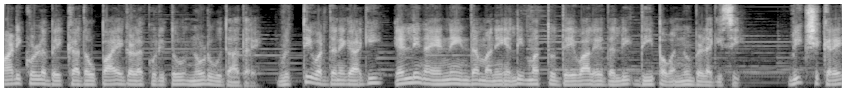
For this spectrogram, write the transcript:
ಮಾಡಿಕೊಳ್ಳಬೇಕಾದ ಉಪಾಯಗಳ ಕುರಿತು ನೋಡುವುದಾದರೆ, ವೃತ್ತಿವರ್ಧನೆಗಾಗಿ ಎಳ್ಳಿನ ಎಣ್ಣೆಯಿಂದ ಮನೆಯಲ್ಲಿ ಮತ್ತು ದೇವಾಲಯದಲ್ಲಿ ದೀಪವನ್ನು ಬೆಳಗಿಸಿ. ವೀಕ್ಷಕರೇ,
